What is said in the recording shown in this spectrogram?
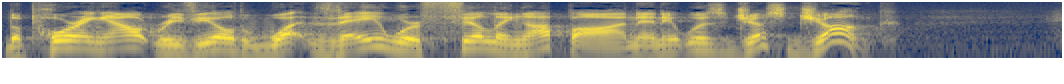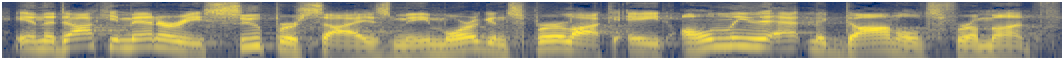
The pouring out revealed what they were filling up on, and it was just junk. In the documentary Supersize Me, Morgan Spurlock ate only at McDonald's for a month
